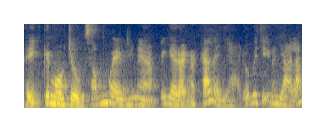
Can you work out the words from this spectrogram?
thì cái môi trường sống của em như thế nào cái giai đoạn nó khá là dài đối với chị nó dài lắm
